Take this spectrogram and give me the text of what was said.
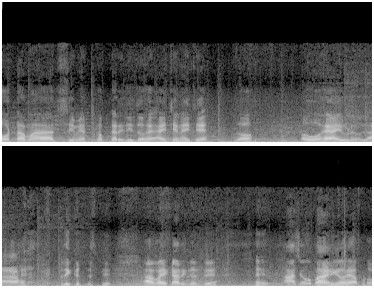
ઓટામાં સિમેન્ટ ઠપકારી દીધો હે આઈચે ને છે જો, આવું હે આવડ્યો આ કારીગર છે. આ ભાઈ કારીગર છે. હા છે પાણીઓ હે આપણો.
